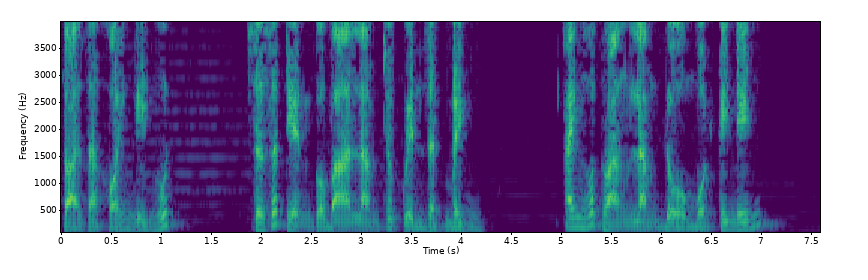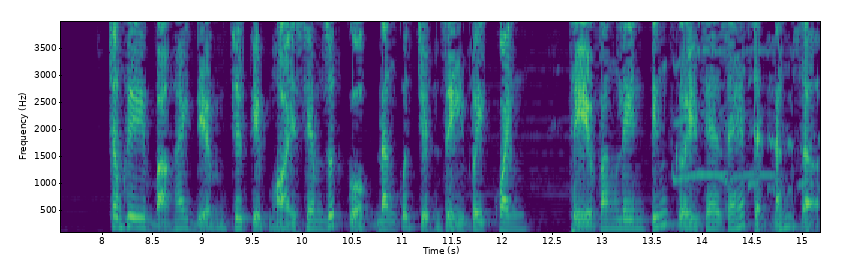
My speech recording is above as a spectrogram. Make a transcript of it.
tỏa ra khói nghỉ ngút. Sự xuất hiện của bà làm cho quyền giật mình. Anh hốt hoảng làm đổ một cây nến trong khi bà hai điểm chưa kịp hỏi xem rốt cuộc đang có chuyện gì vây quanh thì vang lên tiếng cười re ré thật đáng sợ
